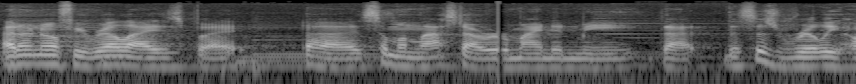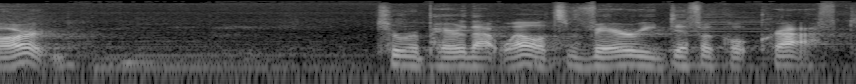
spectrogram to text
I don't know if you realize, but uh, someone last hour reminded me that this is really hard to repair that well. It's a very difficult craft.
